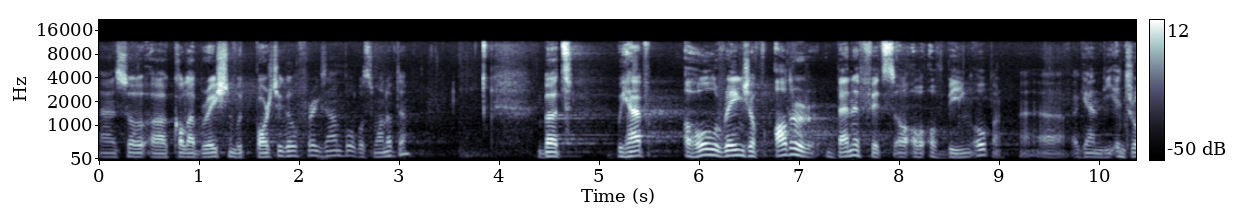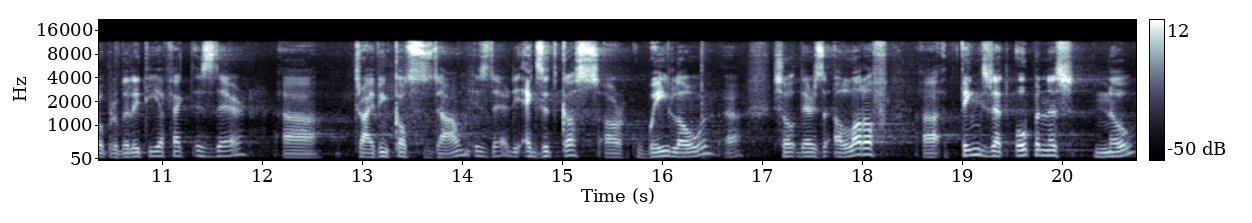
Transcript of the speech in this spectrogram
Uh, so uh, collaboration with Portugal, for example, was one of them. But we have a whole range of other benefits of, of being open. Uh, again, the interoperability effect is there. Uh, driving costs down is there. The exit costs are way lower. Uh, so there's a lot of uh, things that openness no,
